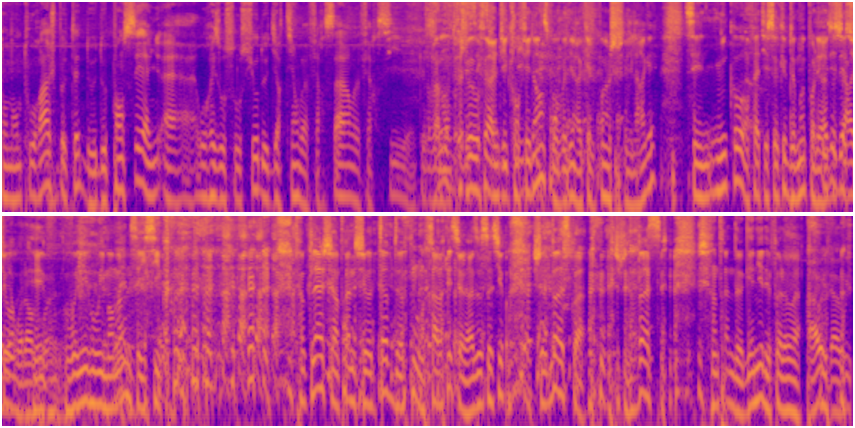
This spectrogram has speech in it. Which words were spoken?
ton entourage peut-être, de, de penser à une- à- aux réseaux sociaux, de dire tiens, on va faire ça, on va faire ci. euh, On va montrer Je vais vous faire une petite confidence pour vous dire à quel point je suis largué. C'est Nico, en fait, il s'occupe de moi pour les réseaux derrière, sociaux. et vous, vous voyez où il m'emmène, c'est ici. quoi. Donc là, je suis en train de, je suis au top de mon travail sur les réseaux sociaux. Je bosse, quoi. Je bosse. Je suis en train de gagner des followers. Ah oui, là oui.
